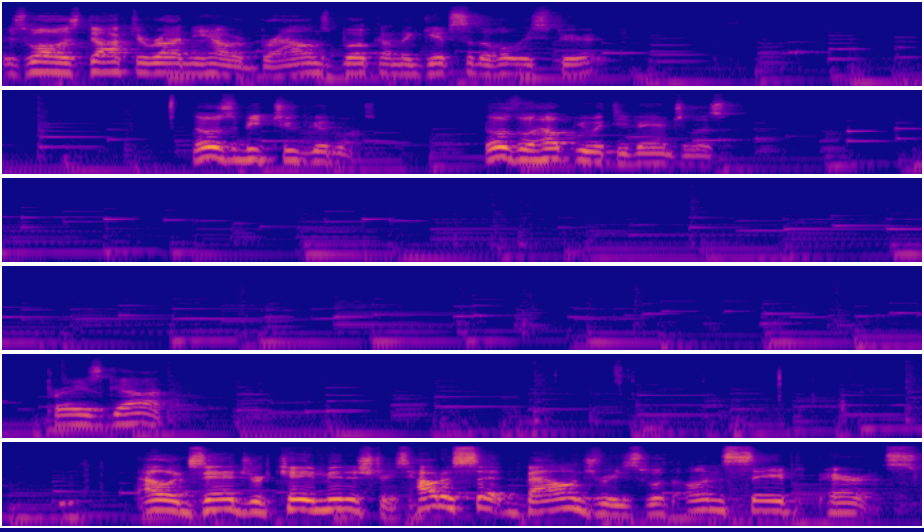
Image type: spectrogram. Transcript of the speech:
as well as Dr. Rodney Howard Browne's book on the gifts of the Holy Spirit. Those would be two good ones. Those will help you with evangelism. Praise God. Alexandra K Ministries. How to set boundaries with unsaved parents.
